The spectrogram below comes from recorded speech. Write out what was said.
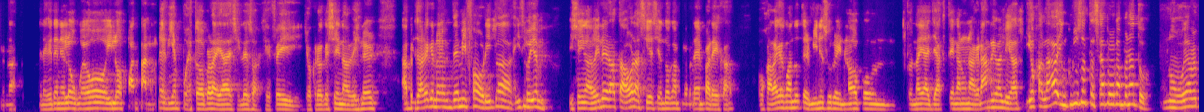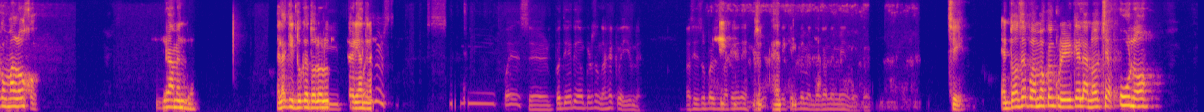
¿verdad? Tienes que tener los huevos y los pantalones bien puestos para ir a decirle eso al jefe. Y yo creo que Shayna Baszler, a pesar de que no es de mis favoritas, hizo bien. Y Shayna Baszler hasta ahora sigue siendo campeona en pareja. Ojalá que cuando termine su reinado con, con Nia Jax tengan una gran rivalidad. Y ojalá incluso hasta sea por el campeonato. No voy a ver con mal ojo. Es la actitud que todos los luchadores deberían tener. sí, puede ser. Pues tiene que tener un personaje creíble. Así su personaje tiene que implementar en roster. Sí. Entonces podemos concluir que la noche 1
